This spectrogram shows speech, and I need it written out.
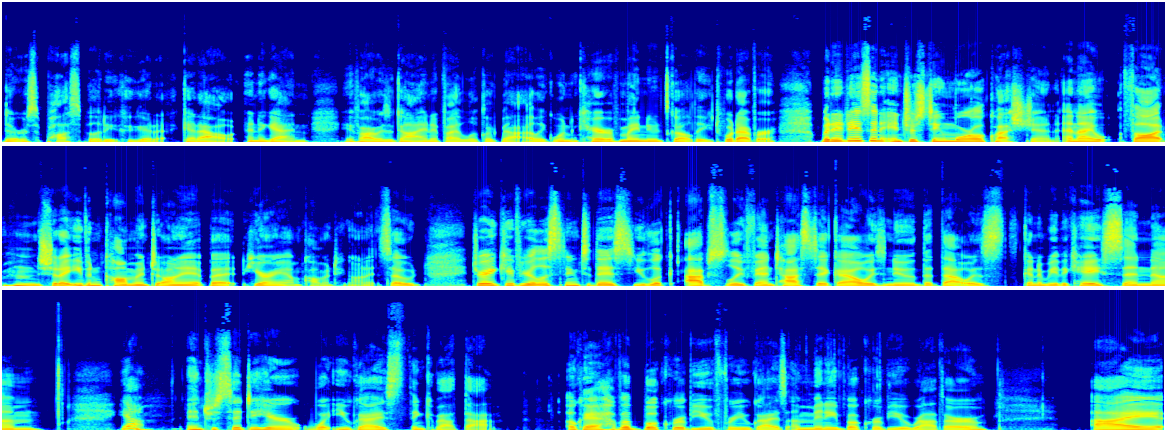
there's a possibility it could get get out. And again, if I was a guy and if I look like that, I like wouldn't care if my nudes got leaked, whatever. But it is an interesting moral question, and I thought, hmm, should I even comment on it? But here I am commenting on it. So, Drake, if you're listening to this, you look absolutely fantastic. I always knew that that was going to be the case, and um, yeah, interested to hear what you guys think about that. Okay, I have a book review for you guys, a mini book review rather. I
